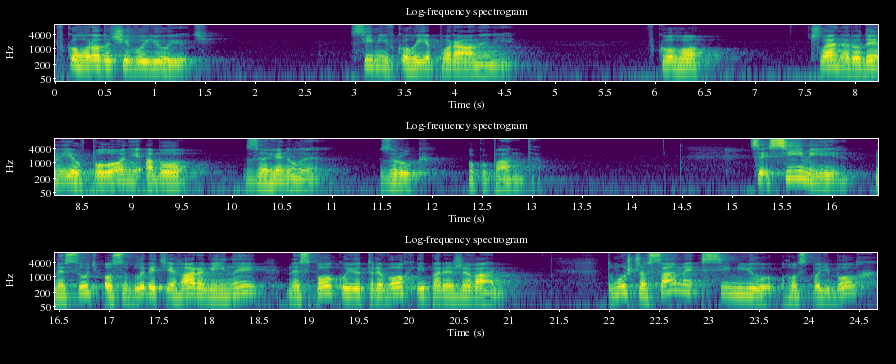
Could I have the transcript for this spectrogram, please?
в кого родичі воюють, сім'ї, в кого є поранені, в кого члени родини є в полоні або загинули з рук окупанта. Це сім'ї несуть особливий тягар війни, неспокою, тривог і переживань. Тому що саме сім'ю Господь Бог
